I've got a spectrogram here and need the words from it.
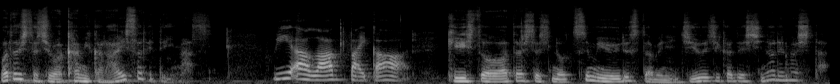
私たちは神から愛されています We are loved by God. キリストは私たちの罪を許すために十字架で死なれました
